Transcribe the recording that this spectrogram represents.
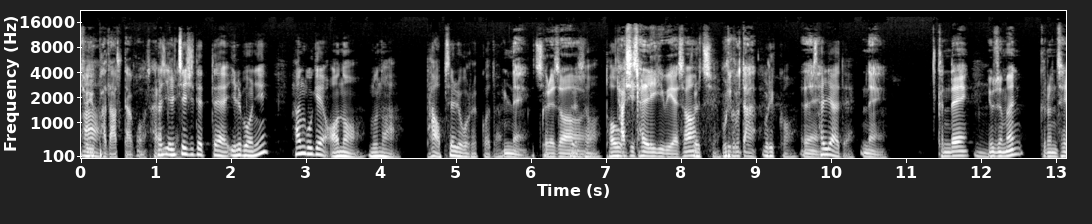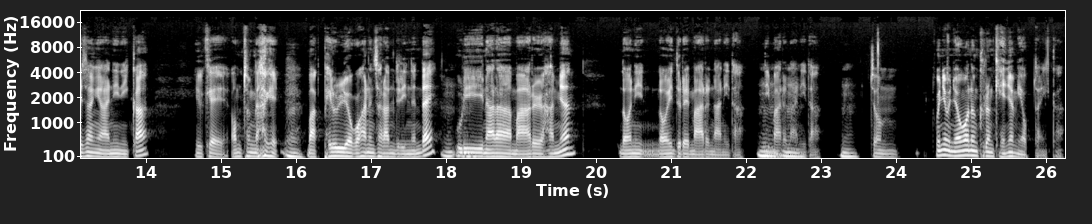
교육받았다고 사실 사람들이. 일제 시대 때 일본이 한국의 언어, 문화 다 없애려고 그랬거든. 네. 그래서, 그래서 더욱 다시 살리기 위해서 그렇지. 우리 거다. 우리 거 네. 살려야 돼. 네. 근데 음. 요즘은 그런 세상이 아니니까 이렇게 엄청나게 네. 막 배우려고 하는 사람들이 있는데 음, 우리나라 말을 하면 너니 너희들의 말은 아니다. 네 음, 말은 음. 아니다. 음, 좀 왜냐면 영어는 그런 개념이 없다니까.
